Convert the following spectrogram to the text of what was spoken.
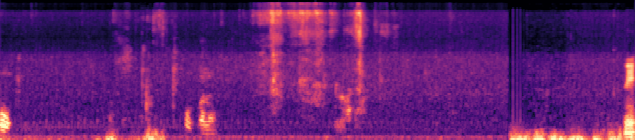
หกหกอะไร นี่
